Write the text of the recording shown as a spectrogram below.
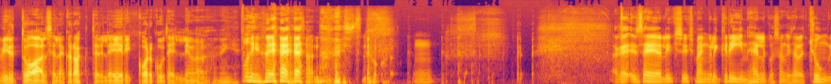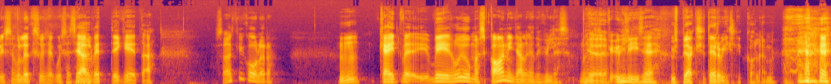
virtuaalsele karakterile Eerik Korgu tellima või mingi. põhimõtteliselt. saan hästi nagu. aga see oli üks, üks mäng oli Green Hell, kus ongi seal džunglis nagu lõksus ja kui sa seal Jah. vett ei keeda, saadki koolera. Mm. käid ve- vees ujumas, kaanid jalgade küljes. yeah., üli see, mis peaks ju tervislik olema.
